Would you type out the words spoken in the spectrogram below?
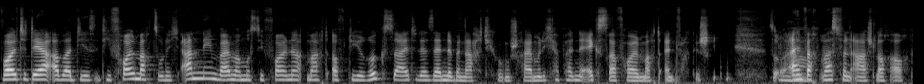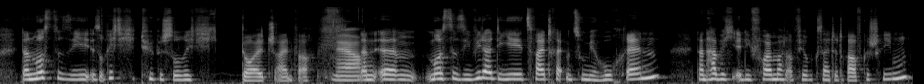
wollte der aber die, die Vollmacht so nicht annehmen, weil man muss die Vollmacht auf die Rückseite der Sendebenachrichtigung schreiben. Und ich habe halt eine extra Vollmacht einfach geschrieben. So einfach, was für ein Arschloch auch. Dann musste sie, so richtig typisch, so richtig deutsch einfach. Ja. Dann ähm, musste sie wieder die zwei Treppen zu mir hochrennen. Dann habe ich ihr die Vollmacht auf die Rückseite draufgeschrieben.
